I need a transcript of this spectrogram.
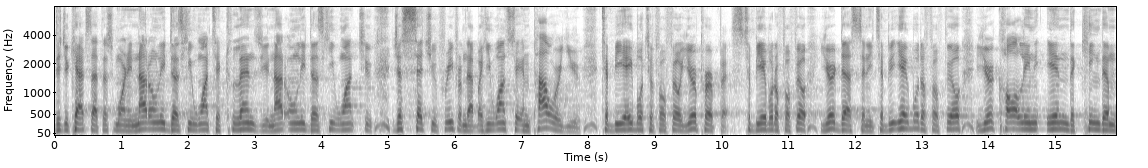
Did you catch that this morning? Not only does He want to cleanse you, not only does He want to just set you free from that, but He wants to empower you to be able to fulfill your purpose, to be able to fulfill your destiny, to be able to fulfill your calling in the kingdom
